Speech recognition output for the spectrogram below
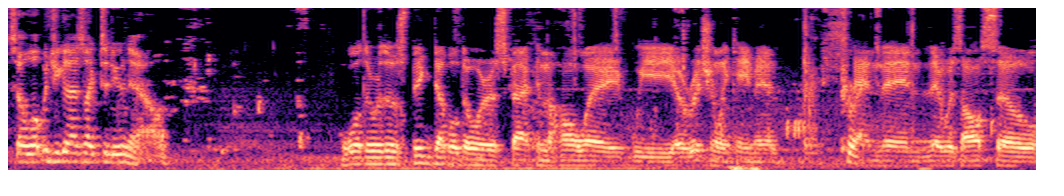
So, what would you guys like to do now? Well, there were those big double doors back in the hallway we originally came in. Correct. And then there was also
